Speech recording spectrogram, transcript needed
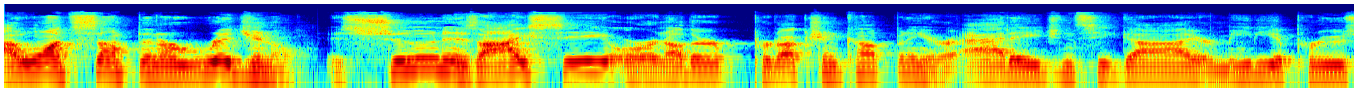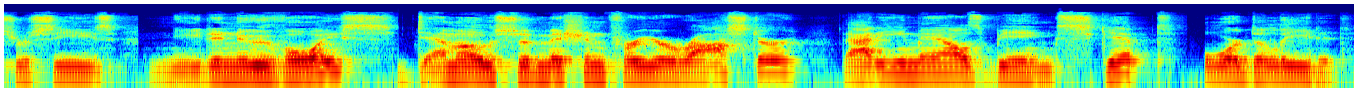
I want something original. As soon as I see, or another production company or ad agency guy or media producer sees, need a new voice, demo submission for your roster, that email's being skipped or deleted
